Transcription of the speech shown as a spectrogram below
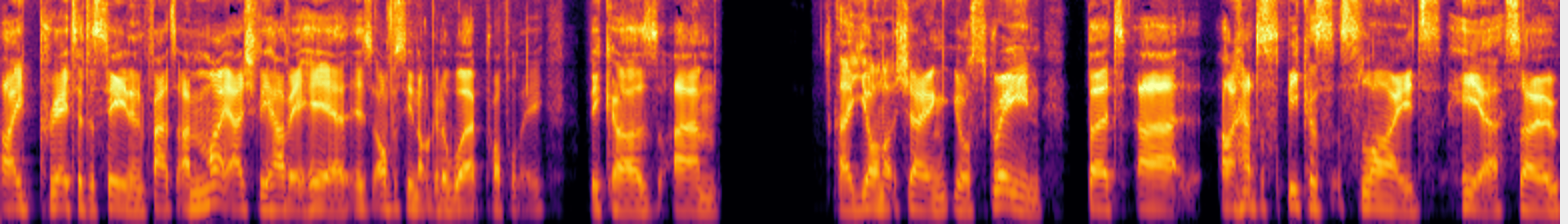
I created a scene. In fact, I might actually have it here. It's obviously not going to work properly because um, uh, you're not sharing your screen. But uh, I had the speakers slides here, so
